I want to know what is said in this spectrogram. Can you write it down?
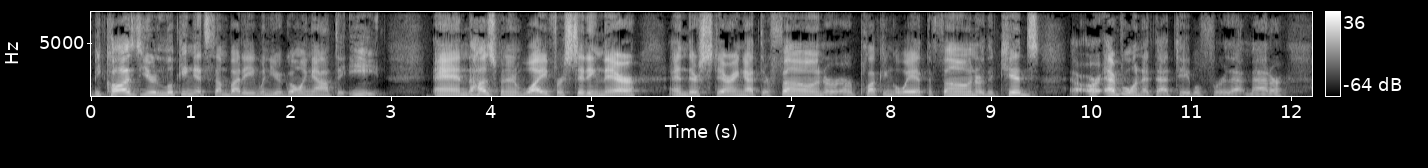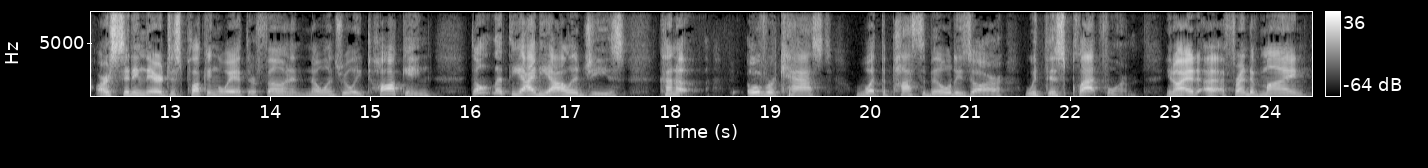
Because you're looking at somebody when you're going out to eat and the husband and wife are sitting there and they're staring at their phone or, or, plucking away at the phone, or the kids, or everyone at that table for that matter, are sitting there just plucking away at their phone and no one's really talking, don't let the ideologies kind of overcast what the possibilities are with this platform. You know, I had a friend of mine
